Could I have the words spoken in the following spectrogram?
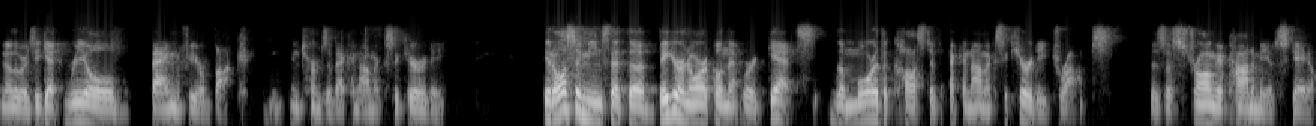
In other words, you get real bang for your buck in terms of economic security. It also means that the bigger an Oracle network gets, the more the cost of economic security drops. There's a strong economy of scale.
